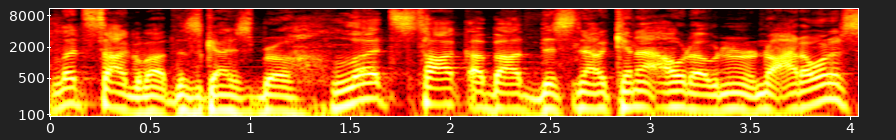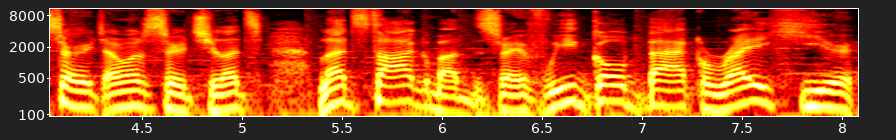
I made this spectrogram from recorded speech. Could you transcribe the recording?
let's talk about this guys bro. Let's talk about this now. Can i hold no no, no. I don't want to search. I want to search here let's let's talk about this right? If we go back right here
